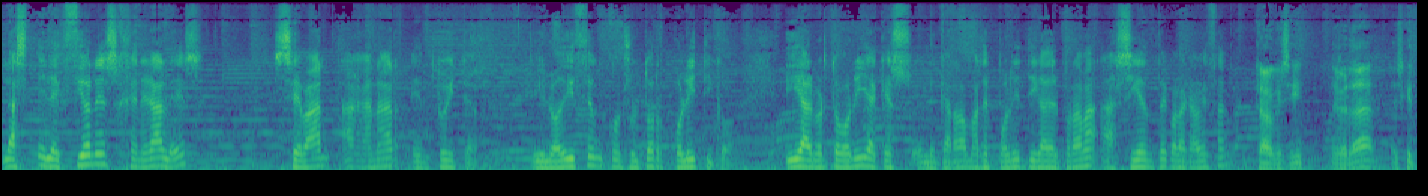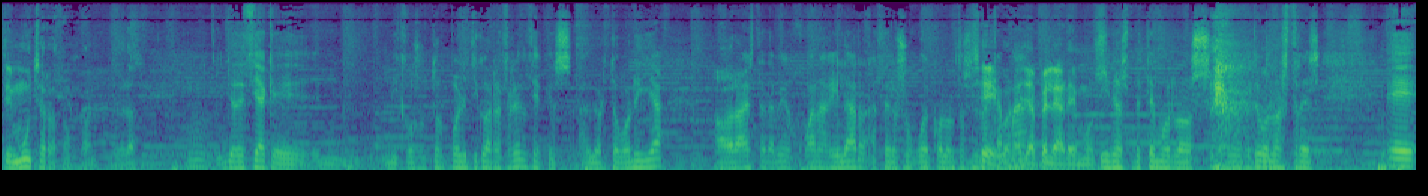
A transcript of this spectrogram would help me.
Las elecciones generales se van a ganar en Twitter. Y lo dice un consultor político. Y Alberto Bonilla, que es el encargado más de política del programa, asiente con la cabeza. Claro que sí, de verdad. Es que tiene mucha razón, Juan, de verdad. Mm, Yo decía que mi consultor político de referencia, que es Alberto Bonilla, ahora está también Juan Aguilar, haceros un hueco los dos en Sí, la cama bueno, ya pelearemos. y nos metemos los, nos metemos los tres. Eh,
